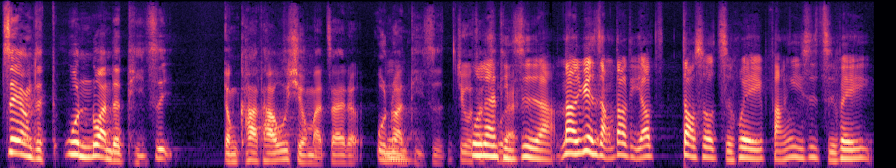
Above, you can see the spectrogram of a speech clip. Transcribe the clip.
这样的混乱的体制。用卡塔乌熊马灾的混乱体制，就混乱体制啊！那院长到底要到时候指挥防疫是指挥，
